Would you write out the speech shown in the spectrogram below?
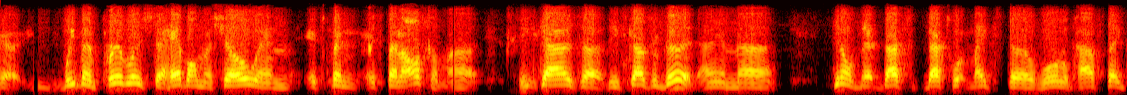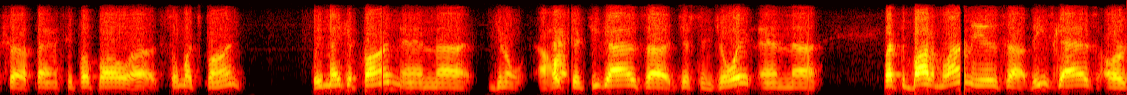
uh, we've been privileged to have on the show, and it's been it's been awesome. Uh, these guys, uh, these guys are good, and uh, you know that that's that's what makes the world of high stakes uh, fantasy football uh, so much fun. We make it fun, and uh, you know I hope that you guys uh, just enjoy it. And uh, but the bottom line is uh, these guys are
